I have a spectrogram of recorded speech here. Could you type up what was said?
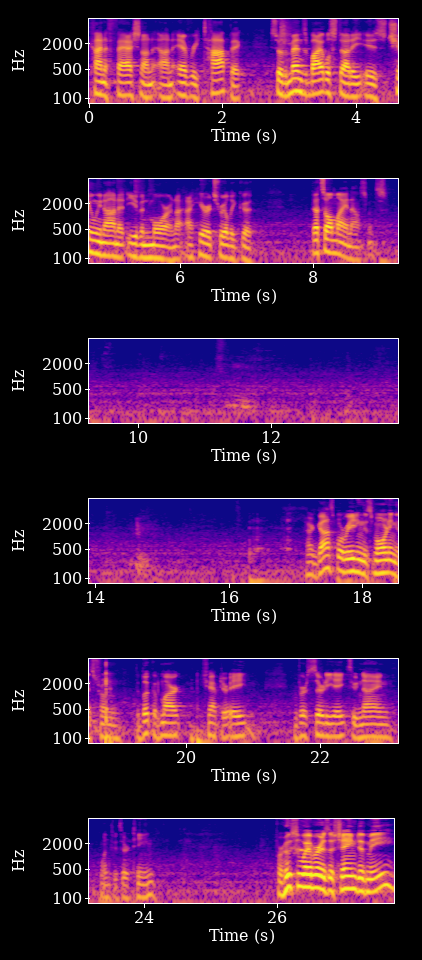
kind of fashion on, on every topic. So the men's Bible study is chewing on it even more, and I, I hear it's really good. That's all my announcements. Our gospel reading this morning is from the book of Mark, chapter 8, verse 38 through 9, 1 through 13. For whosoever is ashamed of me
